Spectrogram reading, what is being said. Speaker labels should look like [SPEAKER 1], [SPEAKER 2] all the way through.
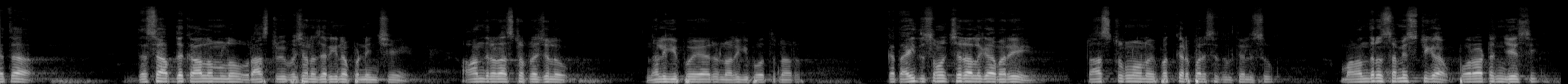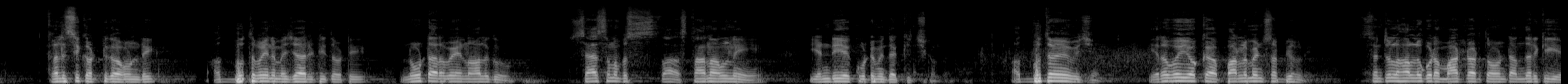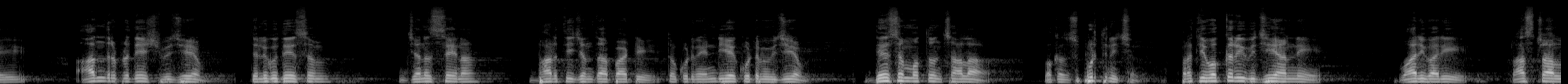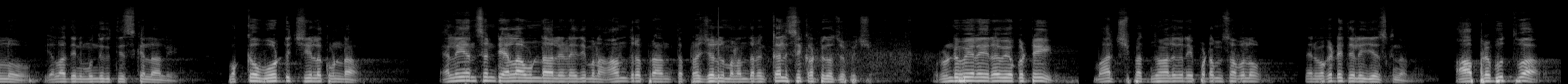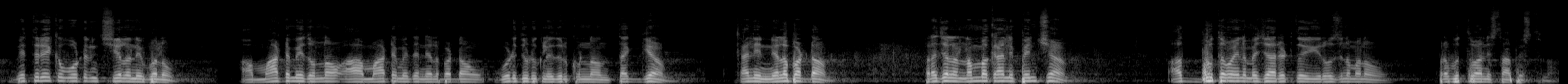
[SPEAKER 1] గత దశాబ్ద కాలంలో రాష్ట్ర విభజన జరిగినప్పటి నుంచి ఆంధ్ర రాష్ట్ర ప్రజలు నలిగిపోయారు నలిగిపోతున్నారు. గత ఐదు సంవత్సరాలుగా మరి రాష్ట్రంలోని విపత్కర పరిస్థితులు తెలుసు. మనందరం సమిష్టిగా పోరాటం చేసి కలిసికట్టుగా ఉండి అద్భుతమైన మెజారిటీతోటి నూట అరవై నాలుగు శాసనసభ స్థా- స్థానాలని ఎన్డీఏ కూటమి దక్కించుకుంది. అద్భుతమైన విజయం. ఇరవై ఒక్క పార్లమెంట్ సభ్యుల్ని సెంట్రల్ హాల్లో కూడా మాట్లాడుతూ ఉంటే అందరికీ ఆంధ్రప్రదేశ్ విజయం తెలుగుదేశం జనసేన భారతీయ జనతా పార్టీతో కూడిన ఎన్డీఏ కూటమి విజయం దేశం మొత్తం చాలా ఒక స్ఫూర్తినిచ్చింది. ప్రతి ఒక్కరి విజయాన్ని వారి వారి రాష్ట్రాల్లో ఎలా దీన్ని ముందుకు తీసుకెళ్ళాలి? ఒక్క ఓటు చీలకుండా అలయన్స్ అంటే ఎలా ఉండాలి అనేది మన ఆంధ్ర ప్రాంత ప్రజలు మనందరం కలిసి కట్టుగా చూపించాం. రెండు వేల ఇరవై ఒకటి మార్చి పద్నాలుగున ఇప్పటం సభలో నేను ఒకటే తెలియజేసుకున్నాను. ఆ ప్రభుత్వ వ్యతిరేక ఓటుని చీలనివ్వను. ఆ మాట మీద ఉన్నాం ఆ మాట మీద నిలబడ్డాం ఒడిదుడుకులు ఎదుర్కొన్నాం తగ్గాం కానీ నిలబడ్డాం ప్రజల నమ్మకాన్ని పెంచాం. అద్భుతమైన మెజారిటీతో ఈ రోజున మనం ప్రభుత్వాన్ని స్థాపిస్తున్నాం.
